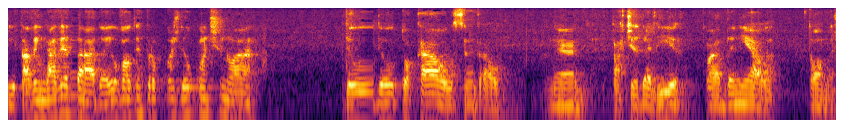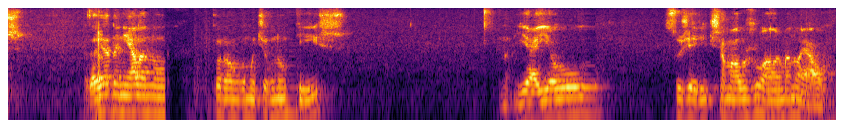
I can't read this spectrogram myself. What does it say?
E estava engavetado. Aí o Walter propôs de eu continuar, de eu, de eu tocar o Central, né, a partir dali com a Daniela Thomas. Mas aí a Daniela, não, por algum motivo, não quis. E aí eu sugeri de chamar o João Emanuel.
